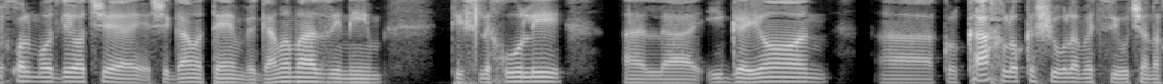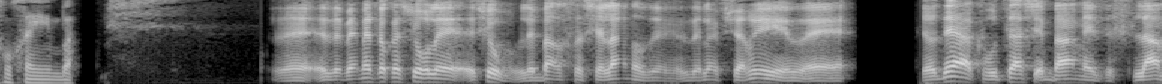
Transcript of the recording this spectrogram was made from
יכול מאוד להיות ש, שגם אתם וגם המאזינים תסלחו לי על ההיגיון הכל כך לא קשור למציאות שאנחנו חיים בה. זה, זה באמת לא קשור, שוב, לברסה שלנו, זה, זה לא אפשרי, זה, אתה יודע, קבוצה שבאה מאיזה סלאם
